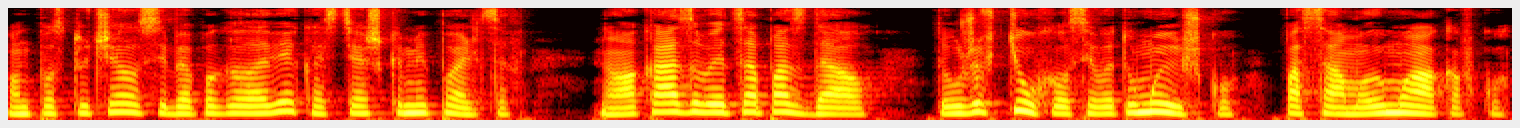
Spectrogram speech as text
Он постучал себя по голове костяшками пальцев. Но оказывается, опоздал. Ты уже втюхался в эту мышку по самую маковку.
